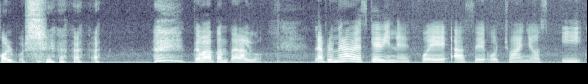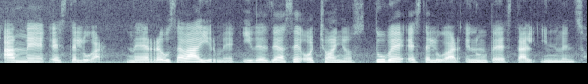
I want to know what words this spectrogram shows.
Holbox. Te voy a contar algo. La primera vez que vine fue hace ocho años y amé este lugar. Me rehusaba a irme y desde hace ocho años tuve este lugar en un pedestal inmenso.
